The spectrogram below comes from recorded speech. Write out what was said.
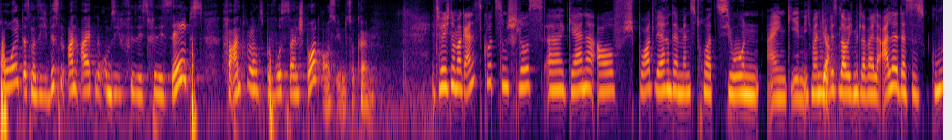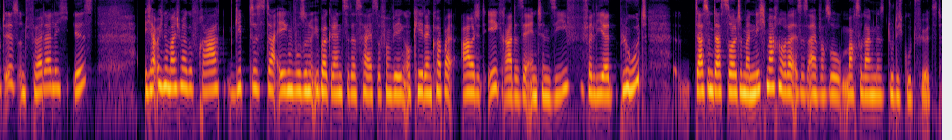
holt, dass man sich Wissen aneignet, um sich für sich, für sich selbst Verantwortungsbewusstsein Sport ausüben zu können. Jetzt würde ich noch mal ganz kurz zum Schluss äh, gerne auf Sport während der Menstruation eingehen. Ich meine, wir ja. wissen, glaube ich, mittlerweile alle, dass es gut ist und förderlich ist. Ich habe mich nur manchmal gefragt, gibt es da irgendwo so eine Übergrenze? Das heißt so von wegen, okay, dein Körper arbeitet eh gerade sehr intensiv, verliert Blut. Das und das sollte man nicht machen oder ist es einfach so, mach so lange, dass du dich gut fühlst?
